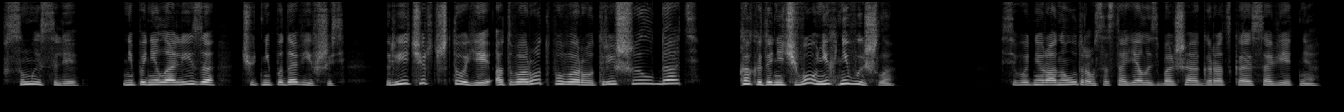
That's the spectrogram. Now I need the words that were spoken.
«В смысле?» — не поняла Лиза, чуть не подавившись. «Ричард что, ей отворот-поворот решил дать? Как это ничего у них не вышло?» Сегодня рано утром состоялась большая городская советня.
